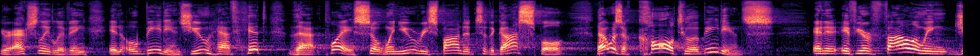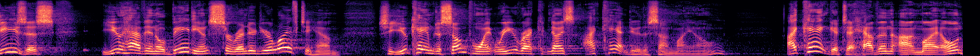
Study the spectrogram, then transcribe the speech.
you're actually living in obedience. You have hit that place. So when you responded to the gospel, that was a call to obedience. And if you're following Jesus, you have in obedience surrendered your life to him. So you came to some point where you recognize, I can't do this on my own. I can't get to heaven on my own.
